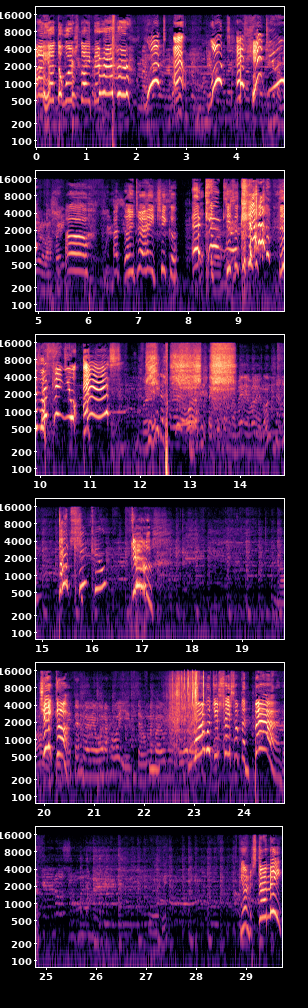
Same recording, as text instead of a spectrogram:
I had the worst nightmare ever! What? Uh, what? I hit you. Uh, I, I tell hey Chica, I kicked this is this is this is Why would you say something bad? You understand me?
